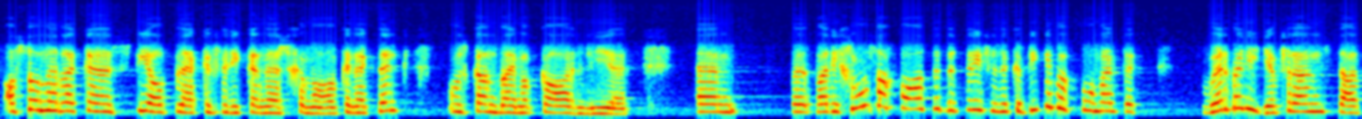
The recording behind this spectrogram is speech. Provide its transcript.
afsonderlike speelplekke vir die kinders gemaak en ek dink ons kan by mekaar leer. Ehm um, wat die grondslagfase betref, is ek 'n bietjie bekommerd ek hoor by die juffrouens dat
